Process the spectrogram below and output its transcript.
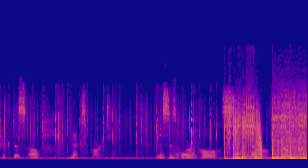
pick this up next part. This is Oracle, signing off.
